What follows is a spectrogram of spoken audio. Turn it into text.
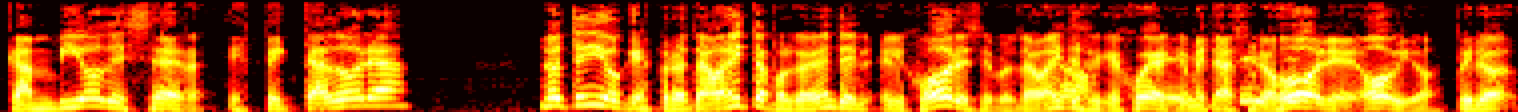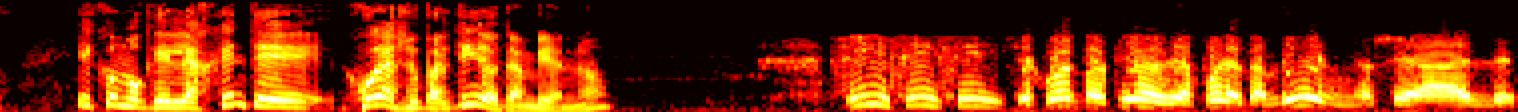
cambió de ser espectadora. No te digo que es protagonista, porque obviamente el, el jugador es el protagonista, No, es el que juega, el que mete así sí, los goles, obvio. Pero es como que la gente juega su partido también, ¿no? Sí, sí, sí, se juega el partido desde afuera también. O sea, el,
